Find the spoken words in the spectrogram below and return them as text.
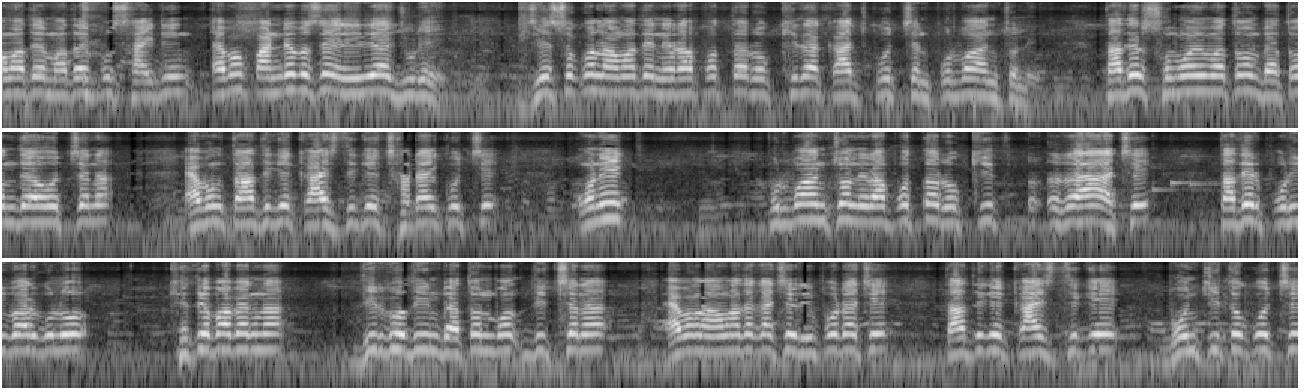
আমাদের মাদাইপুর সাইডিং এবং পাণ্ডবেশ্বর এরিয়া জুড়ে যে সকল আমাদের নিরাপত্তা রক্ষীরা কাজ করছেন পূর্বাঞ্চলে, তাদের সময় মতো বেতন দেওয়া হচ্ছে না এবং তা থেকে কাজ থেকে ছাঁটাই করছে। অনেক পূর্বাঞ্চল নিরাপত্তা রক্ষীরা আছে, তাদের পরিবারগুলো খেতে পাবেন না, দীর্ঘদিন বেতন দিচ্ছে না এবং আমাদের কাছে রিপোর্ট আছে, তা থেকে কাজ থেকে বঞ্চিত করছে।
